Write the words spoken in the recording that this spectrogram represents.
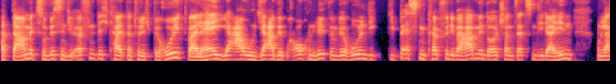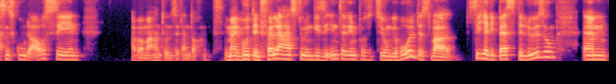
hat damit so ein bisschen die Öffentlichkeit natürlich beruhigt, weil, hey, ja, oh ja, wir brauchen Hilfe und wir holen die, die besten Köpfe, die wir haben in Deutschland, setzen die da hin und lassen es gut aussehen. Aber machen tun sie dann doch nichts. Ich meine, gut, den Völler hast du in diese Interim-Position geholt. Das war sicher die beste Lösung. Ähm,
